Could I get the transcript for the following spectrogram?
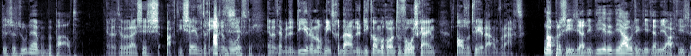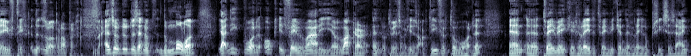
de seizoen hebben bepaald. En dat hebben wij sinds 1870 ingevoerd. 1870. En dat hebben de dieren nog niet gedaan, dus die komen gewoon tevoorschijn als het weer daarom vraagt. Nou, precies. Ja, die dieren die houden zich niet aan die 1870. Dat is wel grappig. Nee. En zo doen er zijn ook de mollen. Ja, die worden ook in februari eh, wakker. En tenminste, beginnen ze actiever te worden. En eh, twee weken geleden, twee weekenden geleden om precies te zijn,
